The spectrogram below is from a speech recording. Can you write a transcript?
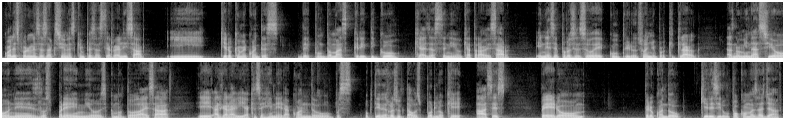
¿cuáles fueron esas acciones que empezaste a realizar? Y quiero que me cuentes del punto más crítico que hayas tenido que atravesar en ese proceso de cumplir un sueño, porque claro, las nominaciones, los premios, como toda esa eh, algarabía que se genera cuando pues obtienes resultados por lo que haces, pero, pero cuando quieres ir un poco más allá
